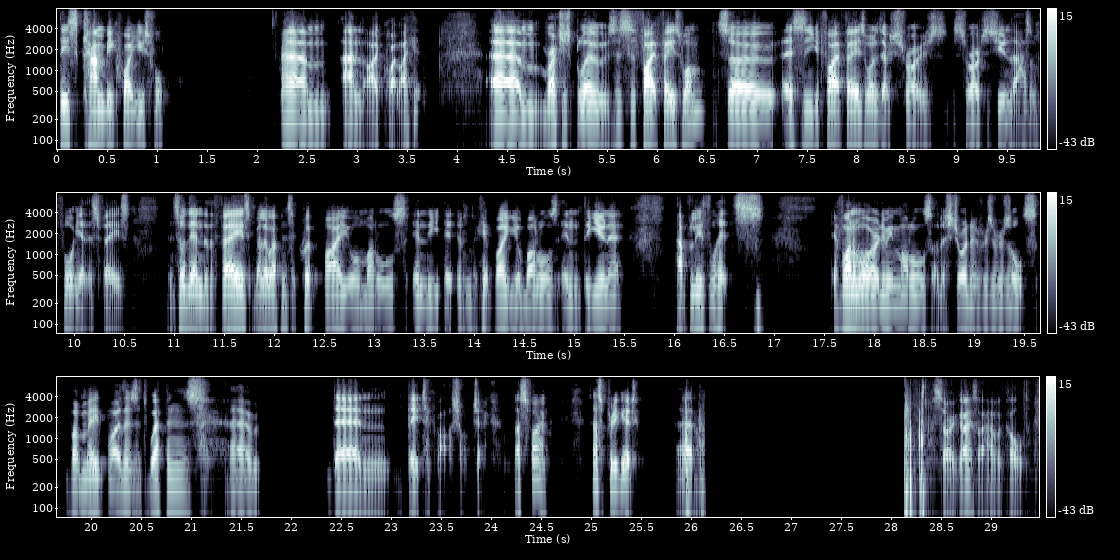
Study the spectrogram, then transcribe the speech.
this can be quite useful, um, and I quite like it. Um, Righteous Blows. This is fight phase one. So this is your fight phase. One is actually Sororitas unit that hasn't fought yet this phase. Until the end of the phase, melee weapons equipped by your models in the equipped by your models in the unit have lethal hits. If one or more enemy models are destroyed as a result but made by those weapons, uh, then they take a battle shock check. That's fine. That's pretty good. Uh, sorry guys, I have a cold.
